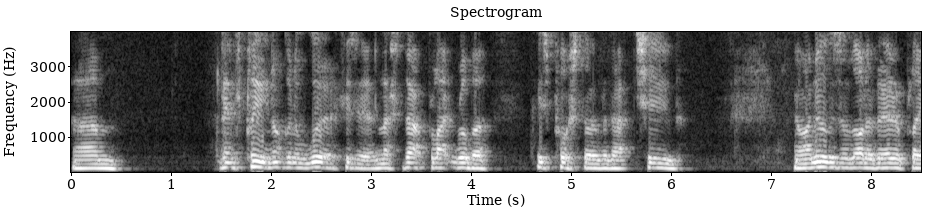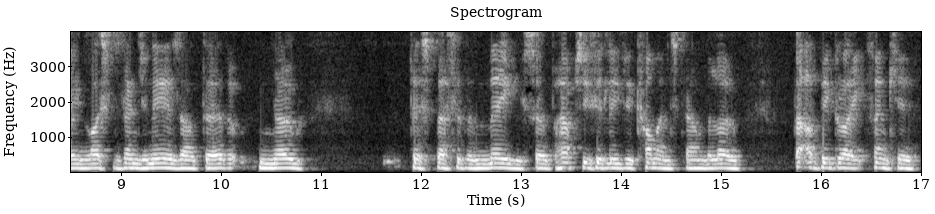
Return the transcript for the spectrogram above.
um, then it's clearly not going to work, is it? Unless that black rubber is pushed over that tube. Now, I know there's a lot of aeroplane licensed engineers out there that know this better than me, so perhaps you could leave your comments down below. That would be great, thank you.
